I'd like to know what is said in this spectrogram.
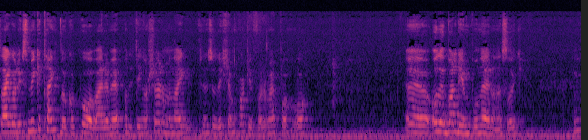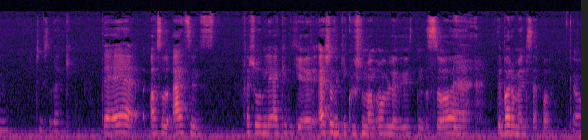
Så jeg har liksom ikke tenkt noe på å være med på de tingene sjøl, men jeg syns jo det er kjempeartig å være med på. Og, eh, og det er veldig imponerende òg. Mm, tusen takk. Det er Altså, jeg syns personlig Jeg, kunne ikke, jeg skjønner ikke hvordan man overlever uten, så eh, det er bare å melde seg på. Ja,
